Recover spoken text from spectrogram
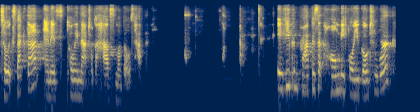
So expect that, and it's totally natural to have some of those happen. If you can practice at home before you go to work,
